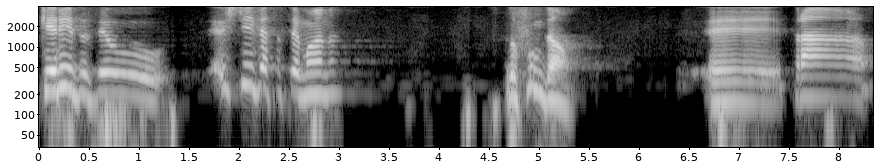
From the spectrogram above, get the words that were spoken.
Queridos, eu, eu estive essa semana no fundão é, para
